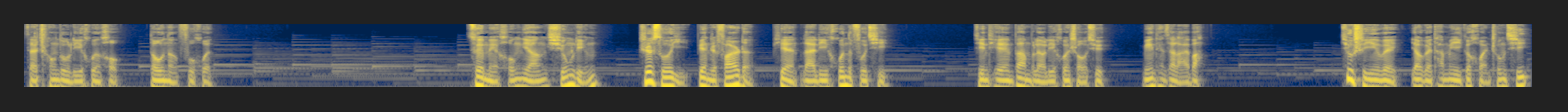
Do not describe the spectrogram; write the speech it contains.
在冲动离婚后都能复婚。最美红娘熊玲之所以变着法儿的骗来离婚的夫妻，今天办不了离婚手续，明天再来吧。就是因为要给他们一个缓冲期，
